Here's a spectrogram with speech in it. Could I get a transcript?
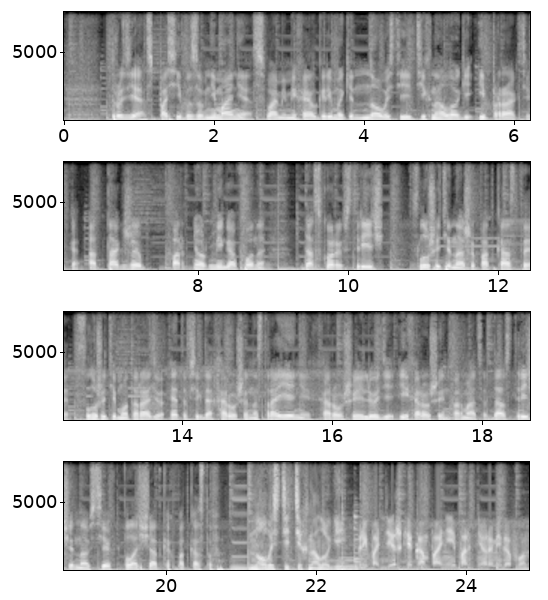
Друзья, спасибо за внимание. С вами Михаил Горемыкин, новости, технологии и практика, а также партнер Мегафона. До скорых встреч! Слушайте наши подкасты, слушайте Моторадио. Это всегда хорошее настроение, хорошие люди и хорошая информация. До встречи на всех площадках подкастов. Новости технологий при поддержке компании партнера Мегафон.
